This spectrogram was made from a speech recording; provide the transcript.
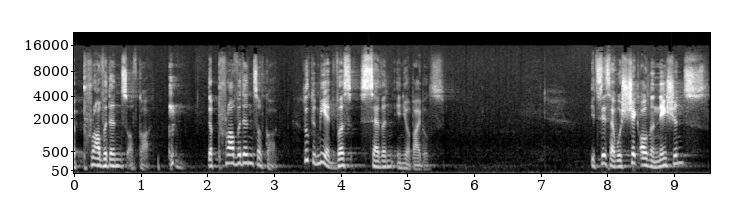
the providence of God. the providence of God. Look at me at verse 7 in your Bibles. It says, I will shake all the nations,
